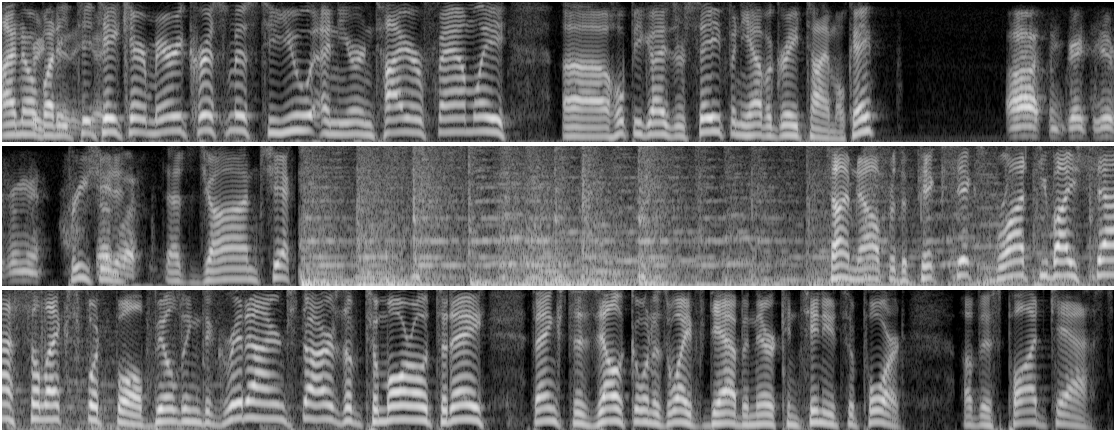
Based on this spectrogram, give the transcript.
I know, buddy. T- take care. Merry Christmas to you and your entire family. Uh, hope you guys are safe and you have a great time, okay? Awesome. Great to hear from you. Appreciate it. That's John Chick. Time now for the Pick Six, brought to you by SAS Selects Football, building the gridiron stars of tomorrow today. Thanks to Zelko and his wife Deb and their continued support of this podcast.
